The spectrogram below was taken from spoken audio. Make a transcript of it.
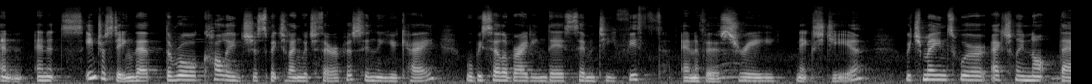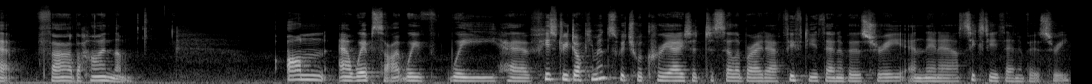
And, and it's interesting that the Royal College of Speech Language Therapists in the UK will be celebrating their 75th anniversary mm. next year, which means we're actually not that far behind them. On our website, we've, we have history documents which were created to celebrate our 50th anniversary and then our 60th anniversary,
